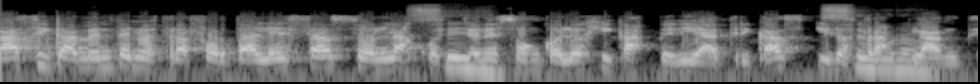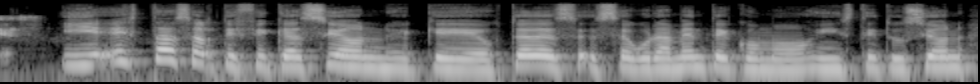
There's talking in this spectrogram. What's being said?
básicamente nuestra fortaleza son las cuestiones oncológicas pediátricas y los trasplantes. Y esta certificación que ustedes seguramente como institución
